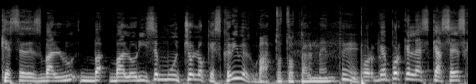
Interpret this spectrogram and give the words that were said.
que se desvalorice mucho lo que escribes, güey. Vato, totalmente. ¿Por qué? Porque la escasez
